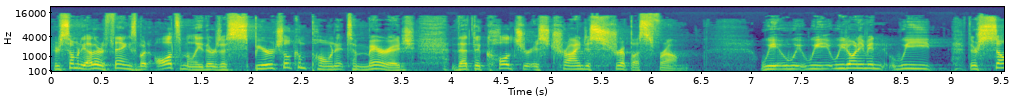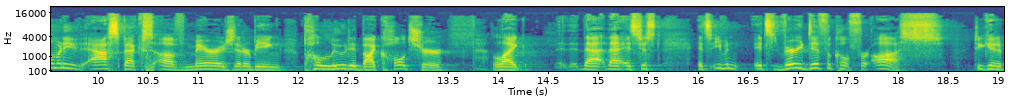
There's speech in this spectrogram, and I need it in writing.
There's so many other things, but ultimately, there's a spiritual component to marriage that the culture is trying to strip us from. We, we, we, we don't even, we, there's so many aspects of marriage that are being polluted by culture, like that, that it's just, it's even, it's very difficult for us to get a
